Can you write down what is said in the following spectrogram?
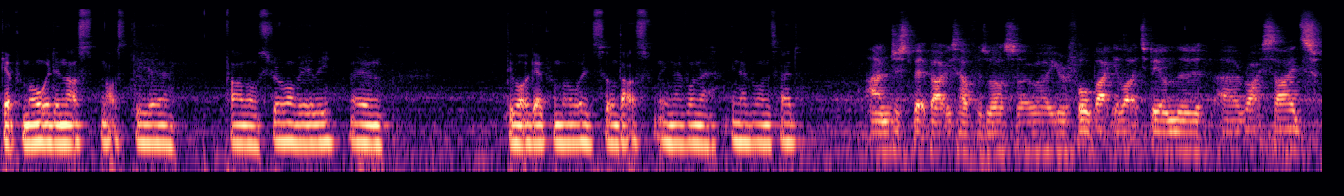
get promoted and that's, that's the uh, final straw really. Um, they want to get promoted, so that's in, everyone, in everyone's head. And just a bit about yourself as well. So uh, you're a fullback. You like to be on the uh, right sides.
